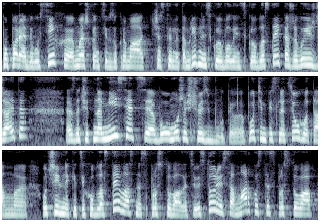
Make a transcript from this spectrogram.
попередив усіх е, мешканців, зокрема частини там Рівненської, Волинської областей. каже: виїжджайте. Е, Значить, на місяць, е, бо може щось бути. Потім після цього там е, очільники цих областей власне спростували цю історію. Сам Маркус це спростував.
